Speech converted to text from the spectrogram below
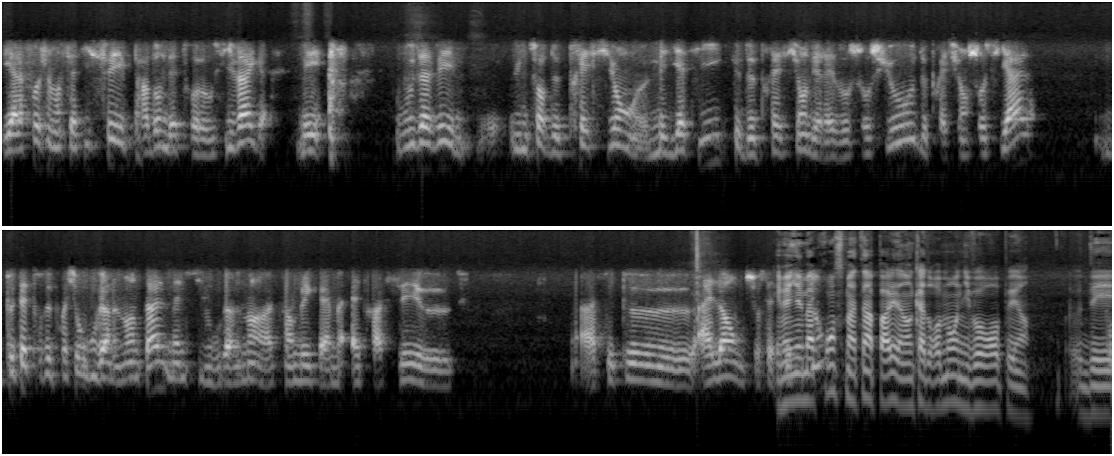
et à la fois je m'en satisfais, pardon d'être aussi vague, mais vous avez une sorte de pression euh, médiatique, de pression des réseaux sociaux, de pression sociale, peut-être de pression gouvernementale, même si le gouvernement a semblé quand même être assez, euh, assez peu allant sur cette Emmanuel Macron ce matin a parlé d'un encadrement au niveau européen euh, des,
